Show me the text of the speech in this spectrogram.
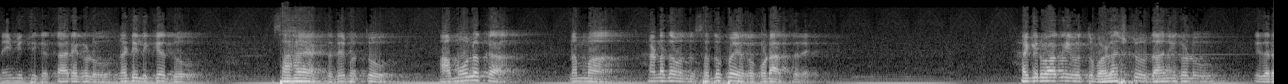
ನೈಮಿತ್ತಿಕ ಕಾರ್ಯಗಳು ನಡೀಲಿಕ್ಕೆ ಅದು ಸಹಾಯ ಆಗ್ತದೆ ಮತ್ತು ಆ ಮೂಲಕ ನಮ್ಮ ಹಣದ ಒಂದು ಸದುಪಯೋಗ ಕೂಡ ಆಗ್ತದೆ. ಹಾಗಿರುವಾಗ ಇವತ್ತು ಬಹಳಷ್ಟು ದಾನಿಗಳು ಇದರ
